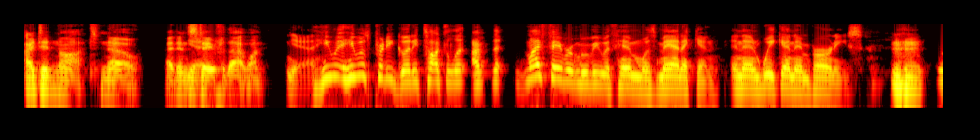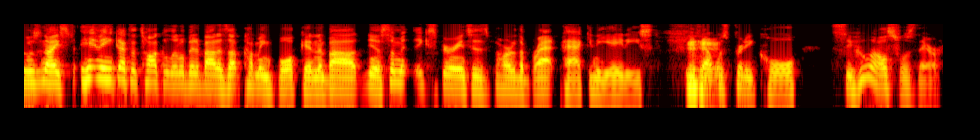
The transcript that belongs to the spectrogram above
I did not. No, I didn't Yeah. stay for that one. Yeah, he he was pretty good. He talked a little. My favorite movie with him was Mannequin, and then Weekend in Bernie's. hmm it was nice. He, and he got to talk a little bit about his upcoming book and about you know some experiences part of the Brat Pack in the 80s. Mm-hmm. That was pretty cool. see who else was there?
